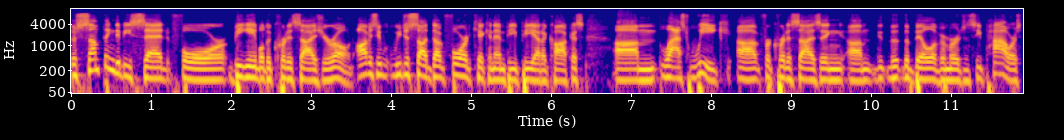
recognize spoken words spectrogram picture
there's something to be said for being able to criticize your own. Obviously, we just saw Doug Ford kick an MPP out of caucus um, last week uh, for criticizing um, the, the bill of emergency powers.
